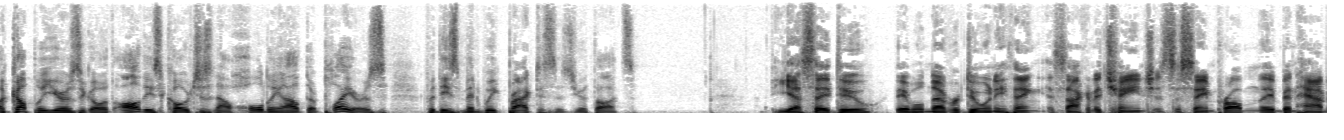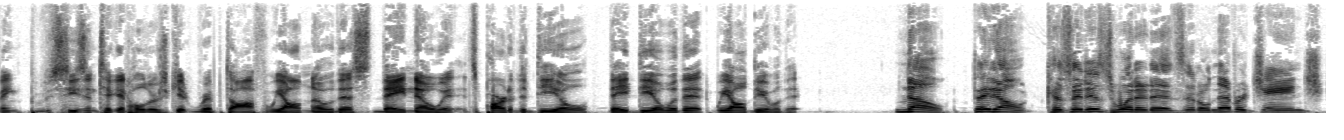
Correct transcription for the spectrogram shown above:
a couple of years ago with all these coaches now holding out their players for these midweek practices. Your thoughts? Yes, they do. They will never do anything. It's not going to change. It's the same problem they've been having. Season ticket holders get ripped off. We all know this. They know it. It's part of the deal. They deal with it. We all deal with it. No, they don't, because it is what it is. It'll never change.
